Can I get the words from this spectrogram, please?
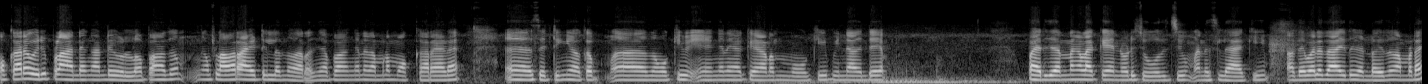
മൊക്കാറ ഒരു പ്ലാന്റ് കണ്ടേ ഉള്ളൂ. അപ്പോൾ അത് ഫ്ലവർ ആയിട്ടില്ലെന്ന് പറഞ്ഞു. അപ്പോൾ അങ്ങനെ നമ്മുടെ മൊക്കാറയുടെ സെറ്റിങ്ങും ഒക്കെ നോക്കി എങ്ങനെയൊക്കെയാണെന്ന് നോക്കി. പിന്നെ അതിന്റെ പരിചരണങ്ങളൊക്കെ എന്നോട് ചോദിച്ചു മനസ്സിലാക്കി. അതേപോലെ ഇതാ ഇത് കണ്ടോ ഇത് നമ്മുടെ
